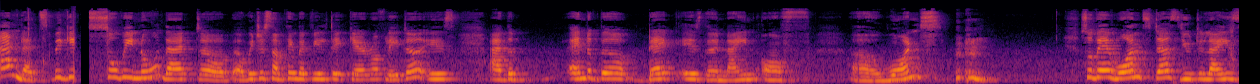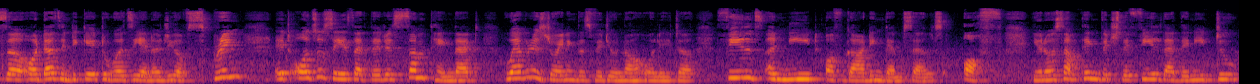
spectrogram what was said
And let's begin. So we know that, uh, which is something that we'll take care of later, is at the end of the deck is the nine of uh, wands. So, where wands does utilize uh, or does indicate towards the energy of spring, it also says that there is something that whoever is joining this video now or later feels a need of guarding themselves off. You know, something which they feel that they need to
